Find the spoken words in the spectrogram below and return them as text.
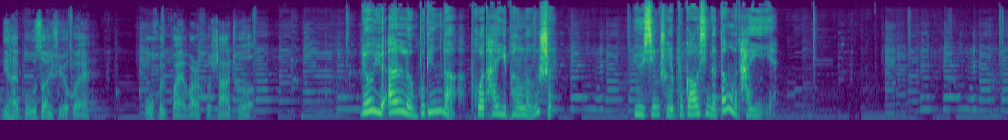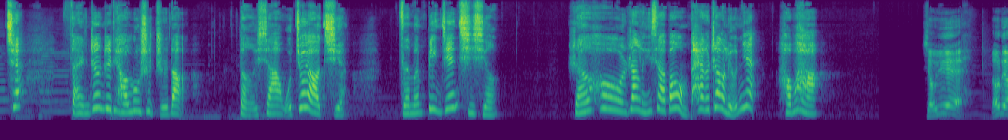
你还不算学会，不会拐弯和刹车。刘雨安冷不丁的泼他一盆冷水，玉星锤不高兴的瞪了他一眼。切，反正这条路是直的，等下我就要骑，咱们并肩骑行，然后让林夏帮我们拍个照留念，好不好？小玉，老柳。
